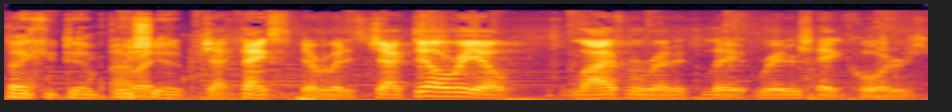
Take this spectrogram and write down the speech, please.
Thank you, Tim. Appreciate right. it. Jack, thanks everybody. It's Jack Del Rio, live from Raiders headquarters.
